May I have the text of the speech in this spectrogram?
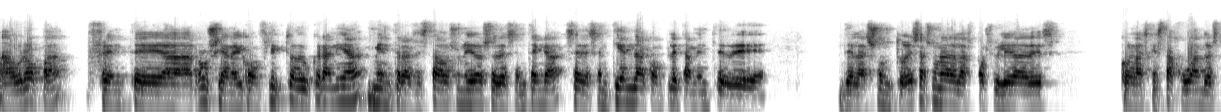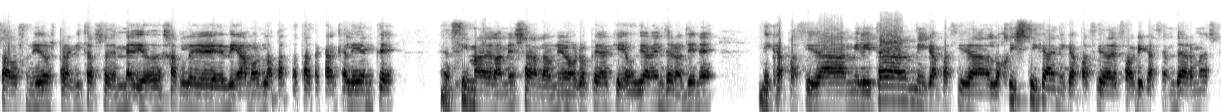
a Europa frente a Rusia en el conflicto de Ucrania mientras Estados Unidos se, se desentienda completamente del asunto. Esa es una de las posibilidades con las que está jugando Estados Unidos para quitarse de en medio, dejarle, digamos, la patata caliente encima de la mesa a la Unión Europea, que obviamente no tiene ni capacidad militar, ni capacidad logística, ni capacidad de fabricación de armas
